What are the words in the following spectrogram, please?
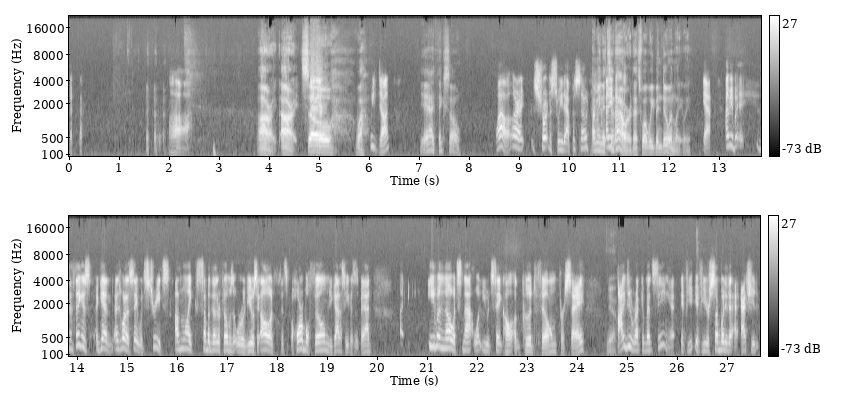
Ah, All right, all right. So, well, we done? Yeah, I think so. Wow. All right. Short and sweet episode. I mean, it's I mean, an hour. That's what we've been doing lately. Yeah. I mean, but the thing is, again, I just want to say with Streets, unlike some of the other films that we'll review, say, oh, it's, it's a horrible film, you got to see it because it's bad. Even though it's not what you would say call a good film per se, Yeah. I do recommend seeing it if you if you're somebody that actually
